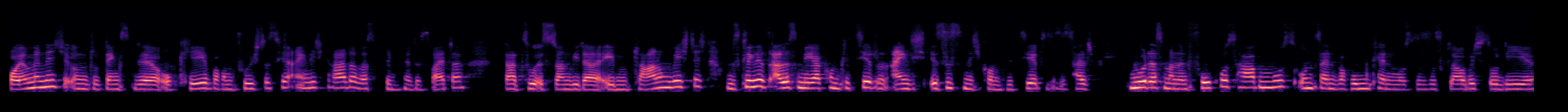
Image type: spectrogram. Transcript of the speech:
Bäume nicht und du denkst dir, okay, warum tue ich das hier eigentlich gerade? Was bringt mir das weiter? Dazu ist dann wieder eben Planung wichtig. Und es klingt jetzt alles mega kompliziert und eigentlich ist es nicht kompliziert. Es ist halt nur, dass man einen Fokus haben muss und sein Warum kennen muss. Das ist, glaube ich, so die,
